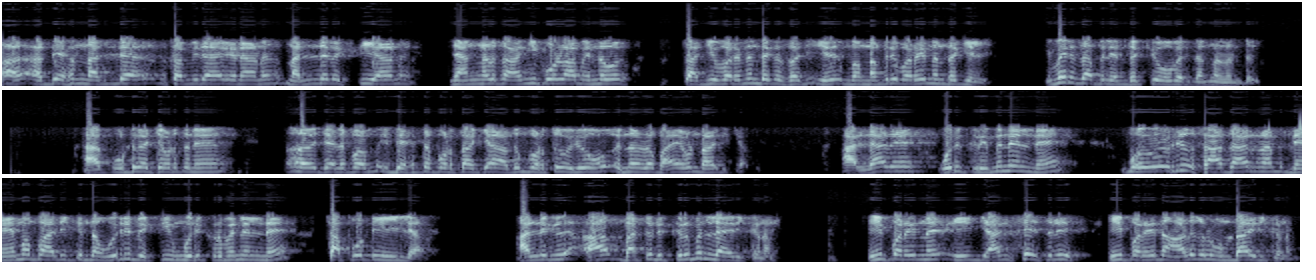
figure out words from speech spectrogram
അദ്ദേഹം നല്ല സംവിധായകനാണ് നല്ല വ്യക്തിയാണ് ഞങ്ങൾ താങ്ങിക്കൊള്ളാം എന്ന് സജീവ് പറയുന്നുണ്ടെങ്കിൽ സജീവ് മന്ത്രി പറയുന്നുണ്ടെങ്കിൽ ഇവർ തമ്മിൽ എന്തൊക്കെയോ ബന്ധങ്ങളുണ്ട്. ആ കൂട്ടുകച്ചവടത്തിന് ചിലപ്പം ഇദ്ദേഹത്തെ പുറത്താക്കിയാൽ അതും പുറത്തു വരുമോ എന്നുള്ള ഭയം ഉണ്ടായിരിക്കാം. അല്ലാതെ ഒരു ക്രിമിനലിനെ ഒരു സാധാരണ നിയമം പാലിക്കുന്ന ഒരു വ്യക്തിയും ഒരു ക്രിമിനലിനെ സപ്പോർട്ട് ചെയ്യില്ല. അല്ലെങ്കിൽ ആ മറ്റൊരു ക്രിമിനൽ ആയിരിക്കണം. ഈ പറയുന്ന ഈ ഗ്യാങ്സ്റ്റേഴ്സിൽ ഈ പറയുന്ന ആളുകൾ ഉണ്ടായിരിക്കണം.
